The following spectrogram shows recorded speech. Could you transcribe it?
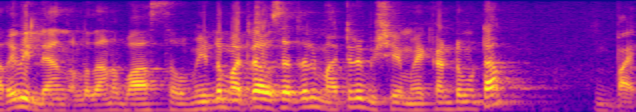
അറിവില്ല എന്നുള്ളതാണ് വാസ്തവം. വീണ്ടും മറ്റൊരവസരത്തിൽ മറ്റൊരു വിഷയമായി കണ്ടുമുട്ടാം. ബൈ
